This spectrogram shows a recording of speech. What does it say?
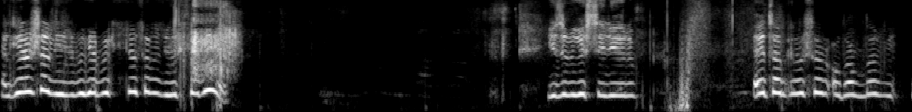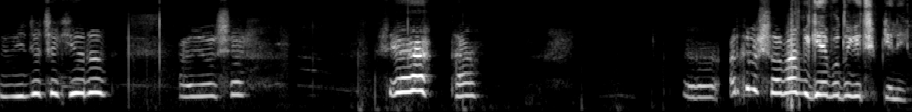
Arkadaşlar yüzümü görmek istiyorsanız göstereyim. Yüzümü gösteriyorum. Evet arkadaşlar odamda vi- video çekiyorum. Arkadaşlar. Şey, tamam. Ee, arkadaşlar ben bir game moda geçip geleyim.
